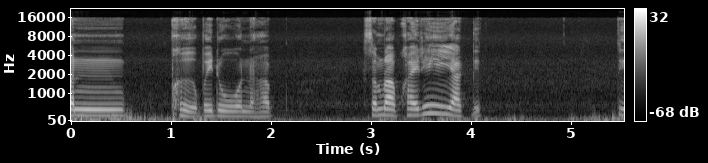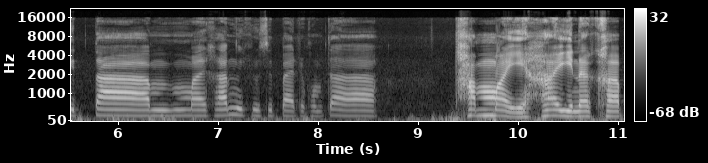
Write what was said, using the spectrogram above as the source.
มันเผลอไปโดนนะครับสำหรับใครที่อยากติดติดตาม Minecraft 1.18เดี๋ยวผมจะทำใหม่ให้นะครับ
